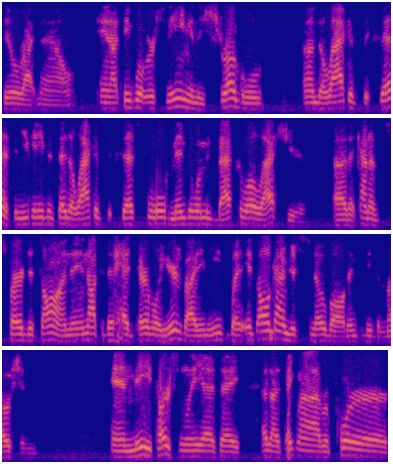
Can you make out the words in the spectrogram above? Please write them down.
feel right now? And I think what we're seeing in these struggles, um, the lack of success, and you can even say the lack of success for men's and women's basketball last year, uh, that kind of spurred this on. And not that they had terrible years by any means, but it's all kind of just snowballed into these emotions. And me personally, as a as I take my reporter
